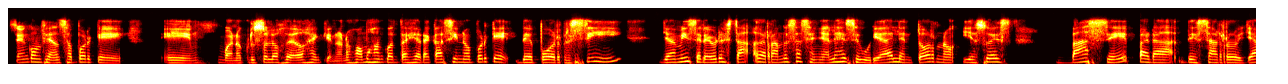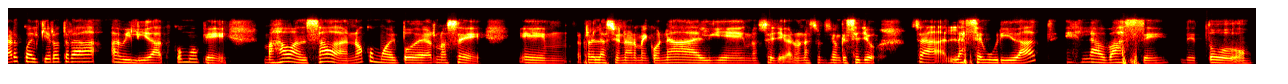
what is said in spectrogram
estoy en confianza porque, eh, bueno, cruzo los dedos en que no nos vamos a contagiar acá, sino porque de por sí ya mi cerebro está agarrando esas señales de seguridad del entorno y eso es base para desarrollar cualquier otra habilidad como que más avanzada, ¿no? Como el poder, no sé, em, relacionarme con alguien, no sé, llegar a una solución, qué sé yo. O sea, la seguridad es la base de todo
